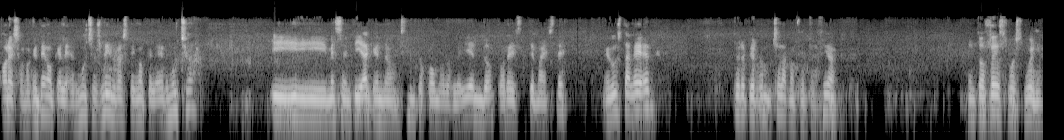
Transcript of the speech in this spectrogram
por eso, porque tengo que leer muchos libros, tengo que leer mucho y me sentía que no me siento cómodo leyendo por este tema este. Me gusta leer, pero pierdo mucho la concentración. Entonces, pues bueno,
